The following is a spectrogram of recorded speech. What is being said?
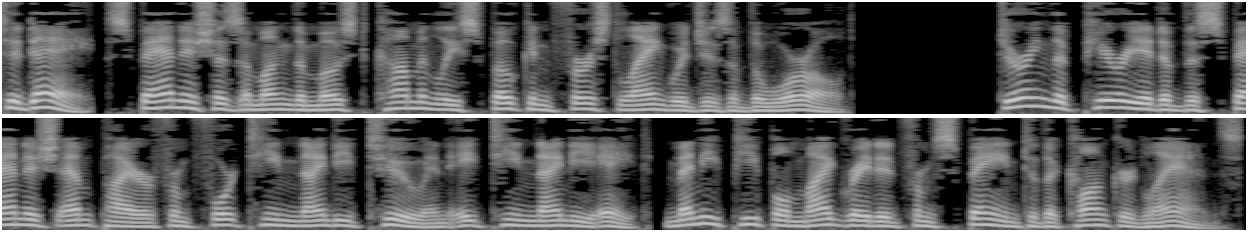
Today, Spanish is among the most commonly spoken first languages of the world. During the period of the Spanish Empire from 1492 and 1898, many people migrated from Spain to the conquered lands.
